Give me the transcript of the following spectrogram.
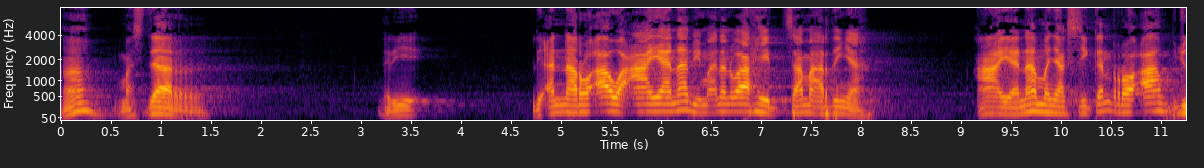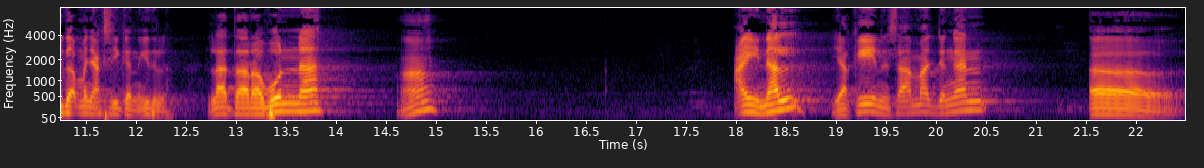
Hah? Masdar. Jadi di ra'a wa ayana bimaknan wahid, sama artinya. Ayana menyaksikan, ra'a juga menyaksikan gitu loh. La tarabunna ha? Ainal yakin sama dengan uh,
